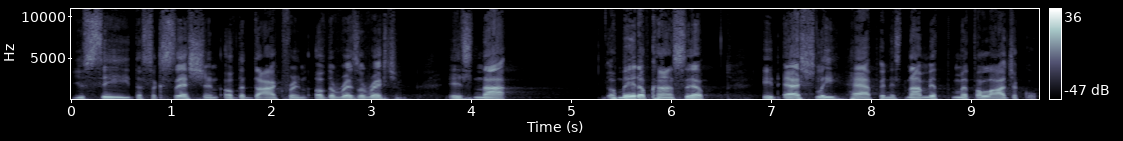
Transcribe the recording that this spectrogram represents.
you see the succession of the doctrine of the resurrection. It's not a made up concept, it actually happened. It's not myth- mythological.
